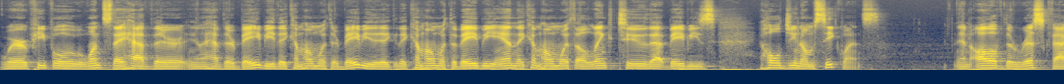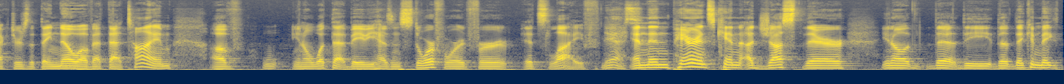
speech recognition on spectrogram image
where people once they have their you know have their baby, they come home with their baby. They, they come home with the baby, and they come home with a link to that baby's whole genome sequence and all of the risk factors that they know of at that time of you know what that baby has in store for it for its life. Yes. And then parents can adjust their you know the the, the they can make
